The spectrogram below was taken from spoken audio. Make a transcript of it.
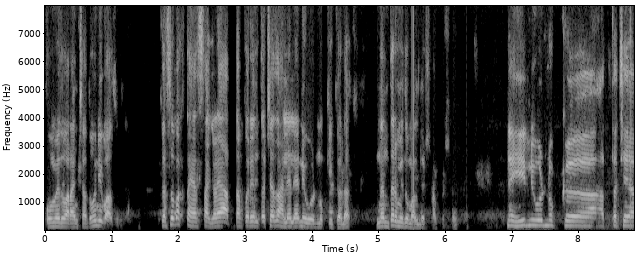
उमेदवारांच्या दोन्ही बाजूला. कसं बघता ह्या सगळ्या आतापर्यंतच्या झालेल्या निवडणुकीकडं? नंतर मी तुम्हाला दुसरा प्रश्न. नाही ही निवडणूक आत्ताच्या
